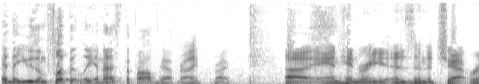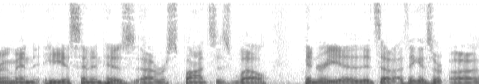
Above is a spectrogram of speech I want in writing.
and they use them flippantly, and that's the problem. Yeah. right. Right. Uh, and Henry is in the chat room, and he is sending his uh, response as well. Henry, uh, it's a, I think it's a, uh,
